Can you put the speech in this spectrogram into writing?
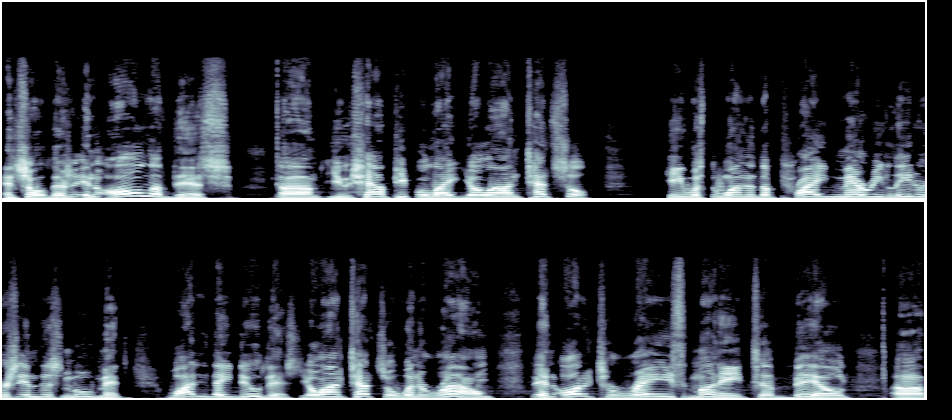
And so there's in all of this, um, you have people like Johann Tetzel, he was the, one of the primary leaders in this movement. Why did they do this? Johann Tetzel went around in order to raise money to build uh,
